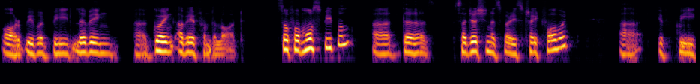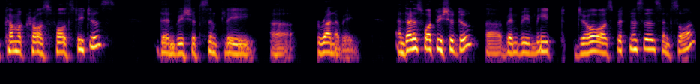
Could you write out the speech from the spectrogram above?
or we would be living uh, going away from the Lord. So for most people, uh, the suggestion is very straightforward. Uh, if we come across false teachers, then we should simply uh, run away. And that is what we should do uh, when we meet Jehovah's Witnesses and so on.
